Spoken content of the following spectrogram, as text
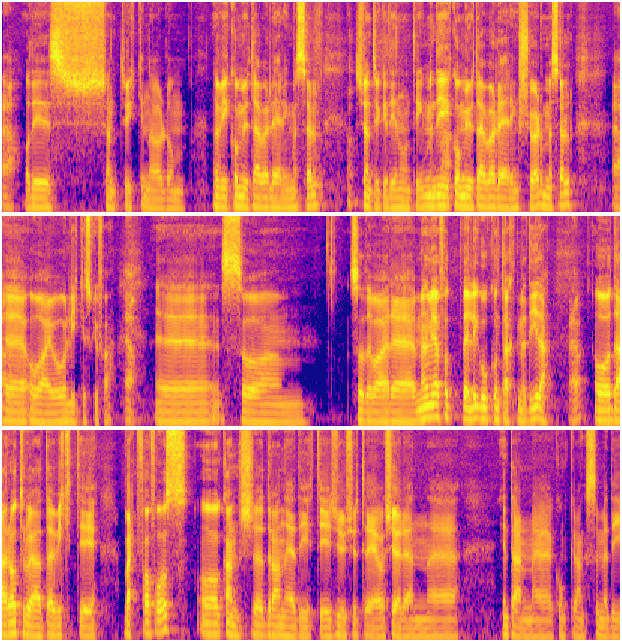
Ja. Og de skjønte jo ikke når de Når vi kom ut av evaluering med sølv, skjønte jo ikke de noen ting. Men de kom jo ut av evaluering sjøl med sølv, Ja. eh, og var jo like skuffa. Ja. Eh, så, um, Så det var eh, Men vi har fått veldig god kontakt med de, da. Ja. Og der òg tror jeg at det er viktig, i hvert fall for oss, å kanskje dra ned dit i 2023 og kjøre en uh, intern eh, konkurranse med de,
